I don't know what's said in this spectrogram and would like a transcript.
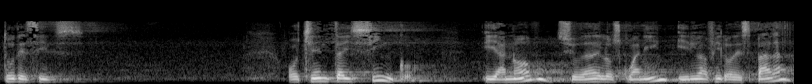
Tú decides. 85. Y Anob, ciudad de los Juanín, hirió a filo de espada,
